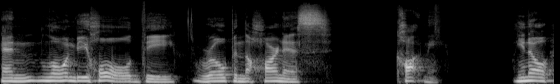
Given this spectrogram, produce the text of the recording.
and lo and behold, the rope and the harness caught me. You know,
